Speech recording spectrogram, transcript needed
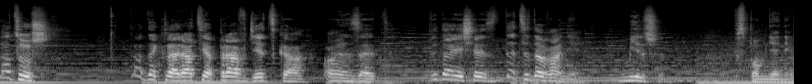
No cóż, ta deklaracja praw dziecka ONZ wydaje się zdecydowanie milszym wspomnieniem.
